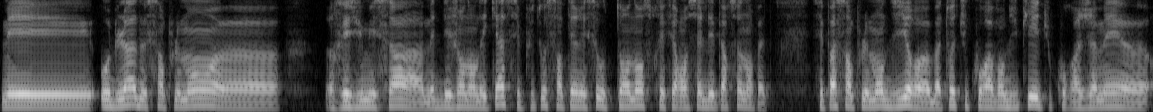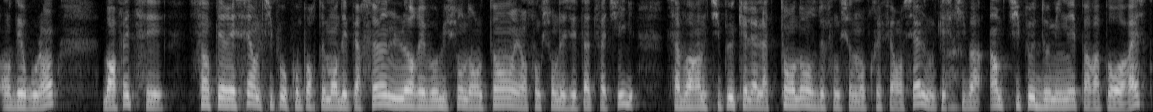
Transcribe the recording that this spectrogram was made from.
mais au-delà de simplement euh, résumer ça à mettre des gens dans des cases, c'est plutôt s'intéresser aux tendances préférentielles des personnes en fait. C'est pas simplement dire euh, bah toi tu cours avant du pied et tu courras jamais euh, en déroulant. Bah en fait c'est s'intéresser un petit peu au comportement des personnes, leur évolution dans le temps et en fonction des états de fatigue, savoir un petit peu quelle est la tendance de fonctionnement préférentiel, donc qu'est-ce qui va un petit peu dominer par rapport au reste.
